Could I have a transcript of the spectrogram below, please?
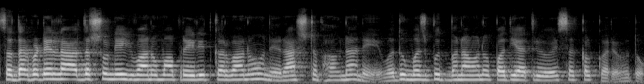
સરદાર પટેલના આદર્શોને યુવાનોમાં પ્રેરિત કરવાનો અને રાષ્ટ્રભાવનાને વધુ મજબૂત બનાવવાનો પદયાત્રીઓએ સંકલ્પ કર્યો હતો.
